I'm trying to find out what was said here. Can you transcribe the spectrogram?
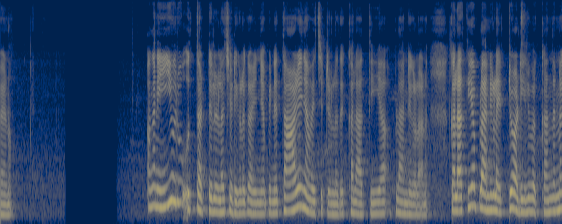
വേണം. അങ്ങനെ ഈ ഒരു തട്ടിലുള്ള ചെടികൾ കഴിഞ്ഞാൽ പിന്നെ താഴെ ഞാൻ വെച്ചിട്ടുള്ളത് കലാത്തിയ പ്ലാന്റുകളാണ്. കലാത്തിയ പ്ലാന്റുകൾ ഏറ്റവും അടിയിൽ വെക്കാൻ തന്നെ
